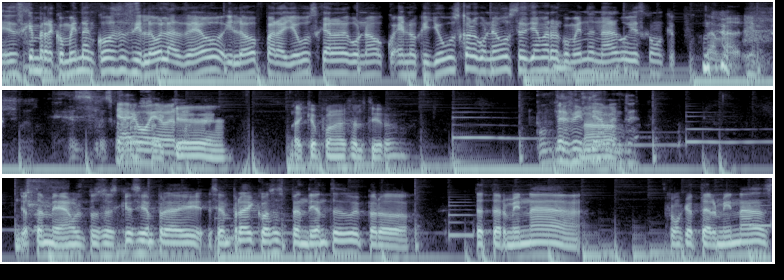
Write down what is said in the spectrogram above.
Es que me recomiendan cosas y luego las veo y luego para yo buscar algo nuevo. En lo que yo busco algo nuevo, ustedes ya me recomiendan algo y es como que puta madre. ya voy a ver. Hay que ponerse el tiro. Definitivamente. Yo también, Pues es que siempre hay, siempre hay cosas pendientes, güey, pero te termina. Como que terminas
